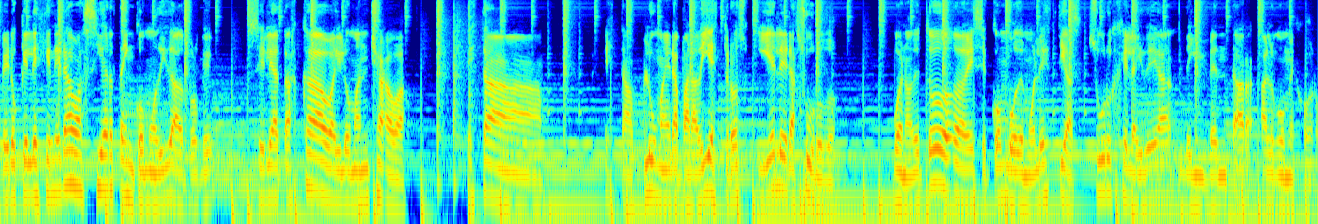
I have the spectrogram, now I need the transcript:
pero que le generaba cierta incomodidad porque se le atascaba y lo manchaba. Esta, esta pluma era para diestros y él era zurdo. Bueno, de todo ese combo de molestias surge la idea de inventar algo mejor.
